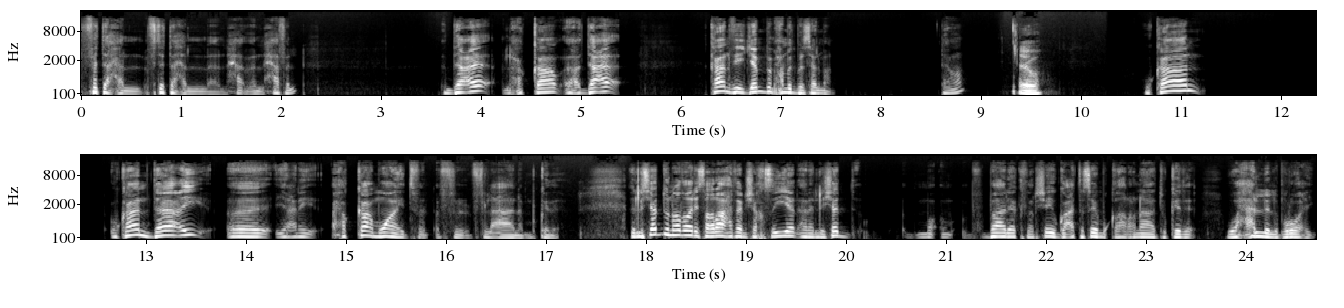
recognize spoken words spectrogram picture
فتح ال- افتتح ال- الح- الحفل دعا الحكام دعا كان في جنب محمد بن سلمان. تمام؟ أيوه. وكان وكان داعي يعني حكام وايد في العالم وكذا. اللي شدوا نظري صراحة شخصيا أنا اللي شد بالي أكثر شيء وقعدت أسوي مقارنات وكذا وأحلل بروحي.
